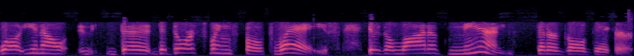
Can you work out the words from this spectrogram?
Well, you know, the the door swings both ways. There's a lot of men that are gold diggers.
